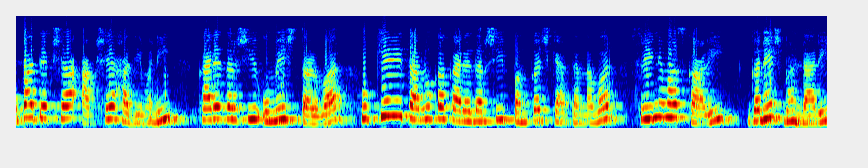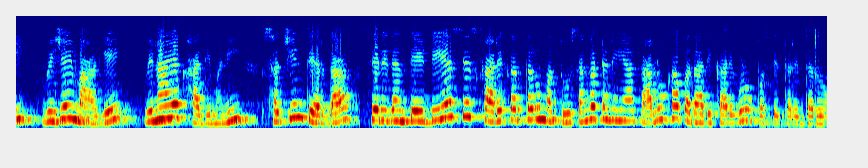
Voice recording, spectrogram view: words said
ಉಪಾಧ್ಯಕ್ಷ ಅಕ್ಷಯ್ ಹಾದಿಮನಿ, ಕಾರ್ಯದರ್ಶಿ ಉಮೇಶ್ ತಳವಾರ್, ಹುಕ್ಕೇರಿ ತಾಲೂಕಾ ಕಾರ್ಯದರ್ಶಿ ಪಂಕಜ್ ಕ್ಯಾತನ್ನವರ್, ಶ್ರೀನಿವಾಸ್ ಕಾಳಿ, ಗಣೇಶ್ ಭಂಡಾರಿ, ವಿಜಯ್ ಮಾಳ್ಗೆ, ವಿನಾಯಕ್ ಹಾದಿಮನಿ, ಸಚಿನ್ ತೇರ್ದಾಳ್ ಸೇರಿದಂತೆ ಡಿಎಸ್ಎಸ್ ಕಾರ್ಯಕರ್ತರು ಮತ್ತು ಸಂಘಟನೆಯ ತಾಲೂಕಾ ಪದಾಧಿಕಾರಿಗಳು ಉಪಸ್ಥಿತರಿದ್ದರು.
